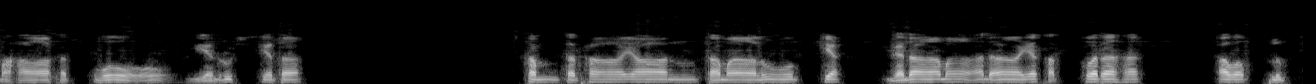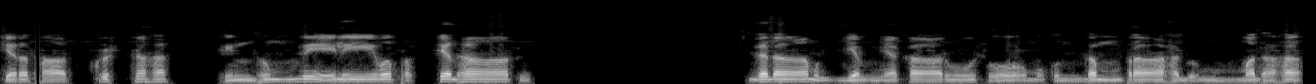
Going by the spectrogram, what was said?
महासत्त्वो व्यदृश्यत। तम् तथायान्तमालोक्य गदामादाय सत्वरः अवप्लुत्यरथात् कृष्णः सिन्धुम् वेलेव प्रत्यधात्। गदामुद्यम्यकारुषो मुकुन्दम् प्राह दुर्मदः।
